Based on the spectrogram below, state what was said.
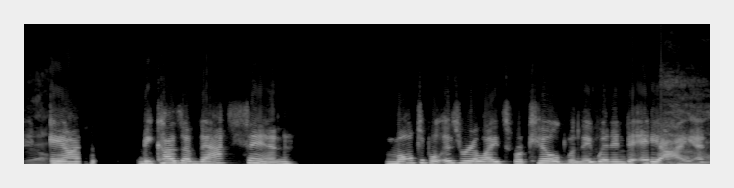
Yeah. And because of that sin, multiple Israelites were killed when they went into Ai and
